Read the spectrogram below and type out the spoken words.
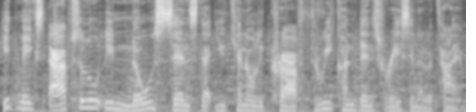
It makes absolutely no sense that you can only craft 3 condensed resin at a time.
